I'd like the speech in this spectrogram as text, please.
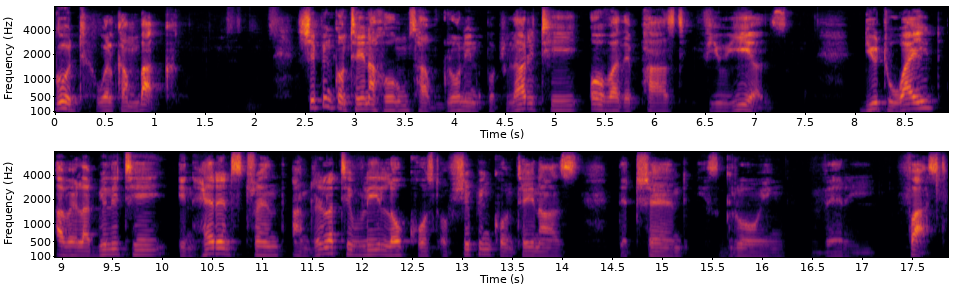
Good, welcome back. Shipping container homes have grown in popularity over the past few years. Due to wide availability, inherent strength, and relatively low cost of shipping containers, the trend is growing very fast.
